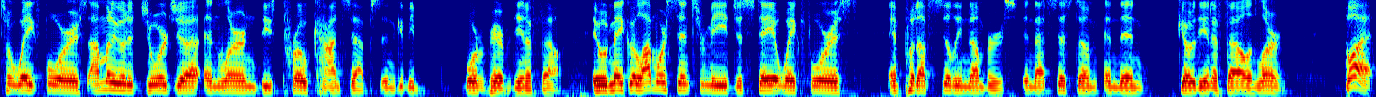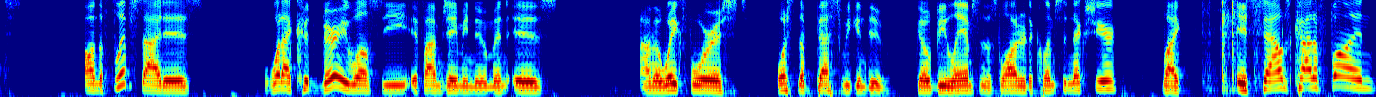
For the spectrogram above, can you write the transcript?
to Wake Forest. I'm going to go to Georgia and learn these pro concepts and get me more prepared for the NFL. It would make a lot more sense for me just stay at Wake Forest and put up silly numbers in that system and then go to the NFL and learn. But on the flip side is what I could very well see if I'm Jamie Newman is I'm at Wake Forest. What's the best we can do? go be lambs to the slaughter to Clemson next year. Like, it sounds kind of fun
